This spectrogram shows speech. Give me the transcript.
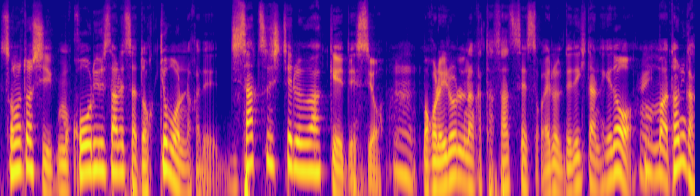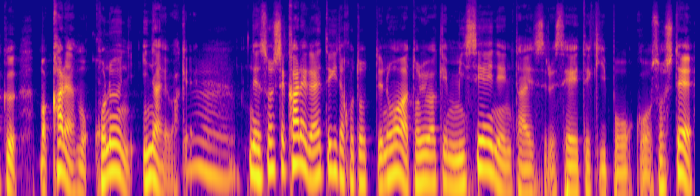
その年もう勾留されてた独居房の中で自殺してるわけですよ。うん。まあ、これいろいろなんか他殺説とかいろいろ出てきたんだけど、はい。まあ、とにかく、まあ、彼はもうこの世にいないわけ、うん。でそして彼がやってきたことっていうのはとりわけ未成年に対する性的暴行そして、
